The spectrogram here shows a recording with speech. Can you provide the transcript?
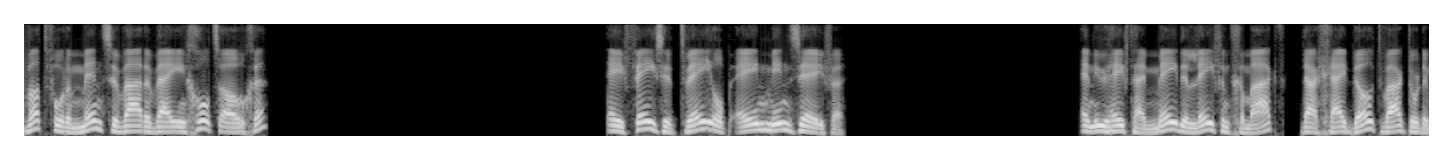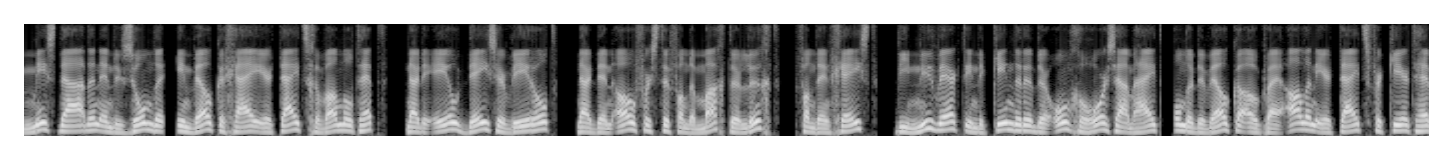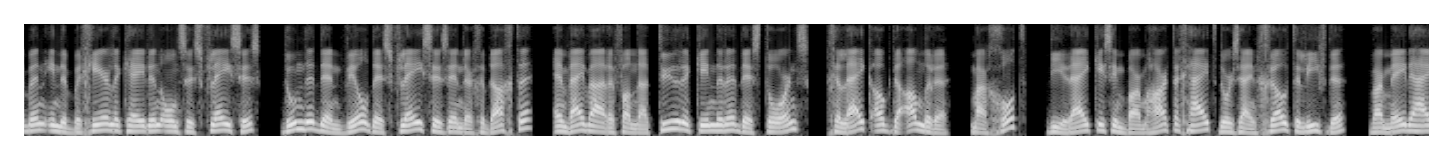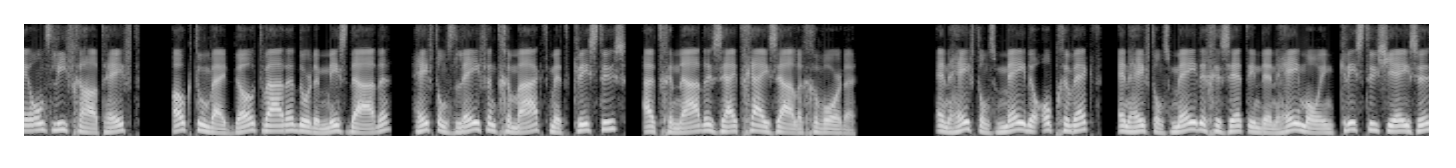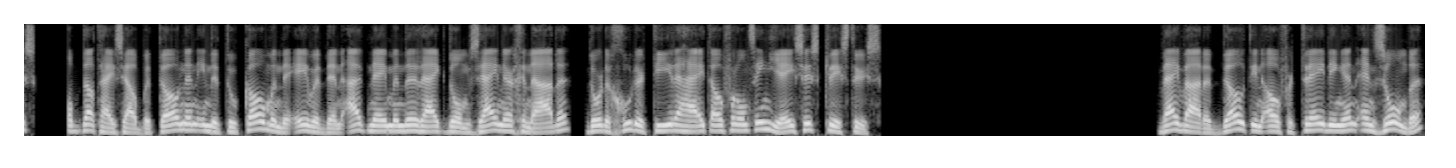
Wat voor een mensen waren wij in Gods ogen? Efeze 2 op 1 min 7. En u heeft hij mede levend gemaakt, daar gij dood waart door de misdaden en de zonde, in welke gij eertijds gewandeld hebt, naar de eeuw deze wereld, naar den overste van de macht der lucht, van den geest, die nu werkt in de kinderen der ongehoorzaamheid, onder de welke ook wij allen eertijds verkeerd hebben in de begeerlijkheden onzes vleeses, doende den wil des vleeses en der gedachten, en wij waren van nature kinderen des toorns, gelijk ook de anderen, maar God, die rijk is in barmhartigheid door zijn grote liefde, waarmede hij ons liefgehad heeft, ook toen wij dood waren door de misdaden, heeft ons levend gemaakt met Christus, uit genade zijt gij zalig geworden. En heeft ons mede opgewekt, en heeft ons mede gezet in den hemel in Christus Jezus, opdat hij zou betonen in de toekomende eeuwen den uitnemende rijkdom zijner genade, door de goedertierenheid over ons in Jezus Christus. Wij waren dood in overtredingen en zonden.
